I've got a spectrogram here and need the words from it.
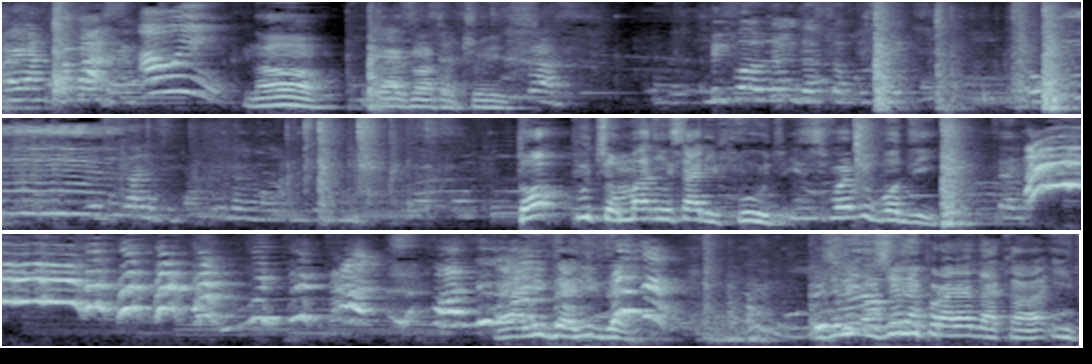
Aya, fast. I win. no, that's not a treat. Fast. Before, let me just chop this meat. Spicy. Don't put your mouth inside the food. It's for everybody. Yeah, leave there, leave there. It's only, it's only product that can eat.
